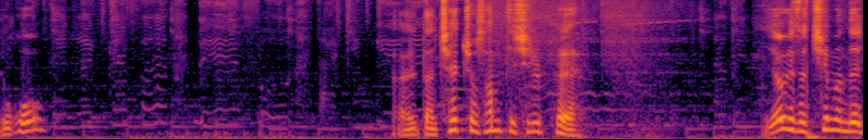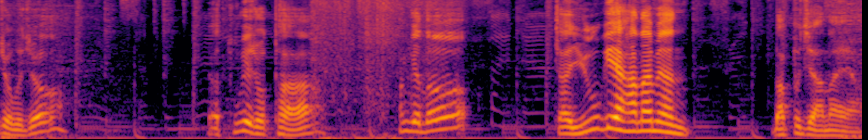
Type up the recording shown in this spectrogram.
요거 자, 일단 최초 3트 실패. 여기서 치면 되죠 그죠? 두 개 좋다. 한 개더자 6에 하나면 나쁘지 않아요.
